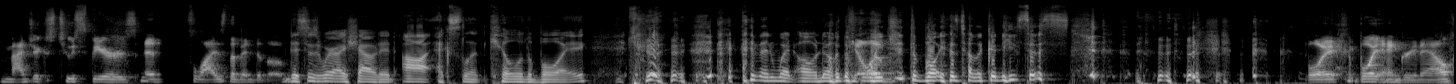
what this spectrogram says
magics two spears and flies them into them. This is where I shouted, "Ah, excellent! Kill the boy!" and then went, "Oh no, the Kill boy! him. The boy has telekinesis." Boy boy angry now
